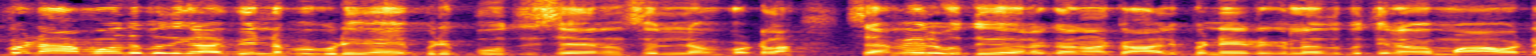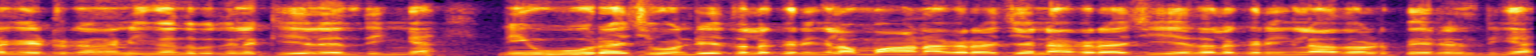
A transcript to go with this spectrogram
இப்போ நாம் வந்து பார்த்தீங்கன்னா விண்ணப்ப படிவம் எப்படி பூர்த்தி செய்யணும்னு சொல்லி நம்ம பார்க்கலாம். சமையல் உதவியாளருக்கான காலி பணியிடங்கள் வந்து பார்த்தீங்கன்னா மாவட்டம் கேட்டிருக்காங்க. நீங்கள் வந்து பார்த்தீங்கன்னா கீழே எழுதிங்க. நீங்கள் ஊராட்சி ஒன்றியத்தில் இருக்கிறீங்களா? மாநகராட்சி நகராட்சி எதில் இருக்கிறீங்களா அதோட பேர் எழுதிங்க.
